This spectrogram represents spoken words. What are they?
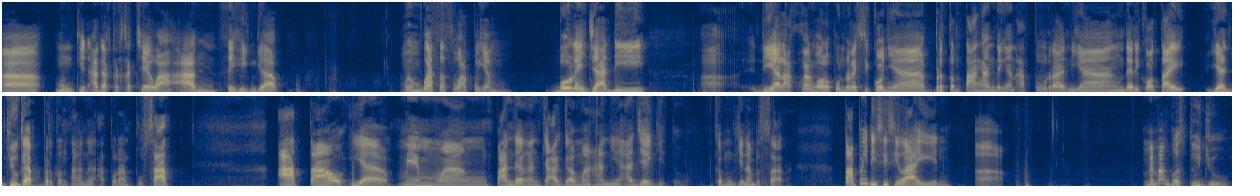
uh, mungkin ada kekecewaan sehingga membuat sesuatu yang boleh jadi uh, dia lakukan walaupun resikonya bertentangan dengan aturan yang dari kota yang juga bertentangan dengan aturan pusat atau ya memang pandangan keagamaannya aja gitu kemungkinan besar tapi di sisi lain uh, memang gue setuju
